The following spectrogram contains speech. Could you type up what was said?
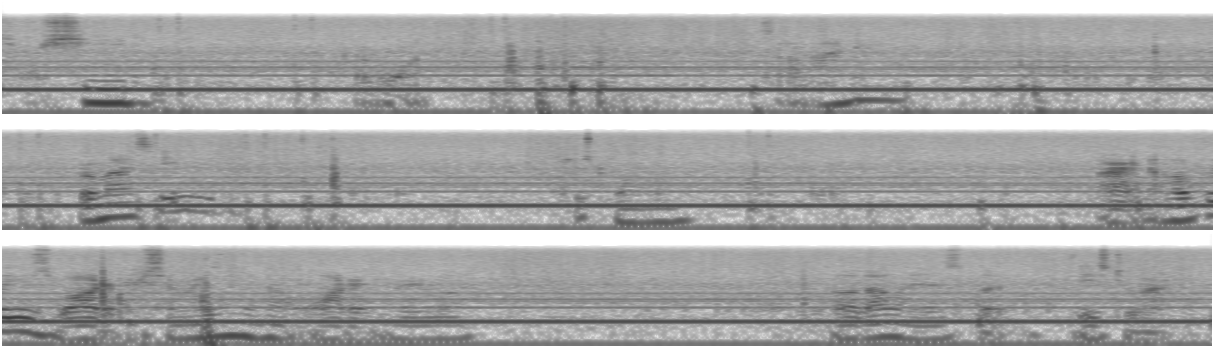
Some more seed. Grab one. That's all I need. For my seed. Just one. Alright, now hopefully use water. For some reason they're not watering very well. Oh, that one is, but these two aren't.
